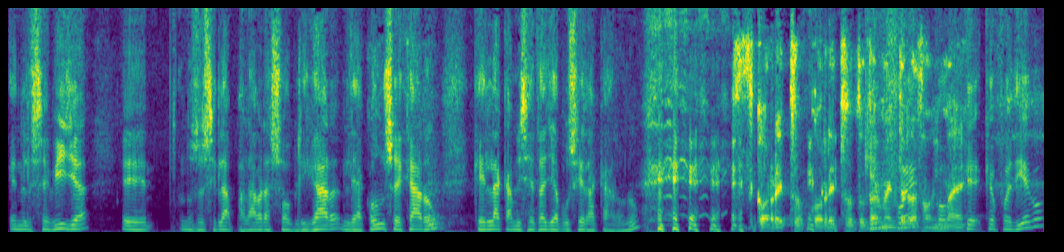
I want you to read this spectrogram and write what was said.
en el Sevilla, eh, no sé si la palabra es obligar, le aconsejaron que en la camiseta ya pusiera caro, ¿no? Correcto, correcto, totalmente razón, ¿Con- Ismael. ¿Qué, qué fue Diego?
